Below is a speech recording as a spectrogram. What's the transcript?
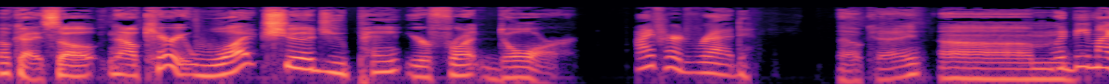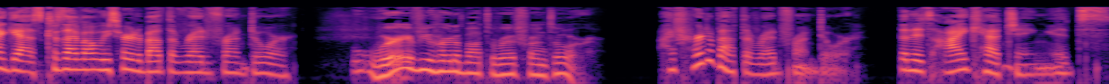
Okay. So now, Carrie, what should you paint your front door? I've heard red Okay. Um. would be my guess because I've always heard about the red front door. where have you heard about the red front door? I've heard about the red front door that it's eye catching. It's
